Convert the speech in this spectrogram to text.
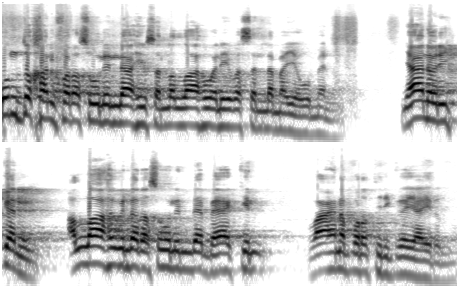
കുന്തു ഖൽഫ റസൂലില്ലാഹി സല്ലല്ലാഹു അലൈഹി വസല്ലമ യൗമൻ. ഞാൻ ഒരിക്കൽ അള്ളാഹുവിന്റെ റസൂലിന്റെ ബാക്കിൽ വാഹനപ്പുറത്തിരിക്കുകയായിരുന്നു.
